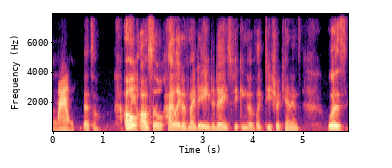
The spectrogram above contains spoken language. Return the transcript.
Wow. that's all. Oh, Damn. also highlight of my day today. Speaking of like T-shirt cannons, was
